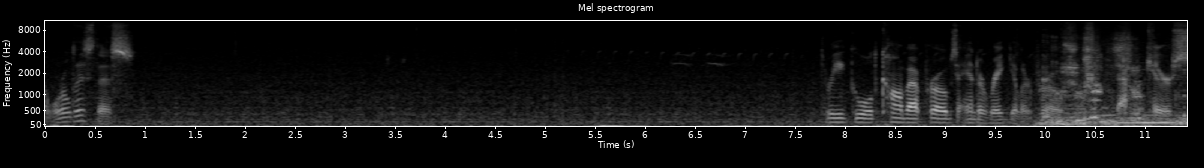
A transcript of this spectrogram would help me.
What world is this? Three Goa'uld combat probes and a regular probe. That who cares?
